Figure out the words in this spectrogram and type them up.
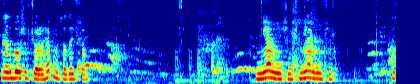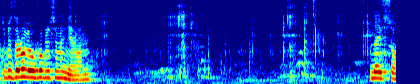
Надо было еще вчера гэпнуться, да и все. Нервничаешь, нервничаешь. Я тебе здоровье угроблю всеми нервами. Да и все.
